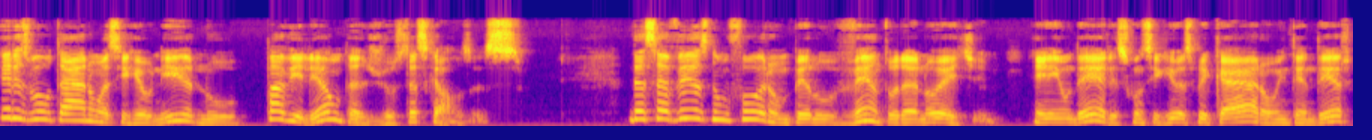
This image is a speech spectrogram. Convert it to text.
eles voltaram a se reunir no Pavilhão das Justas Causas. Dessa vez não foram pelo vento da noite, e nenhum deles conseguiu explicar ou entender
